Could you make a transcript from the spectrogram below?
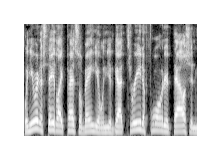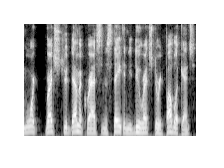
when you're in a state like Pennsylvania, when you've got three to 400,000 more registered Democrats in the state than you do registered Republicans,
